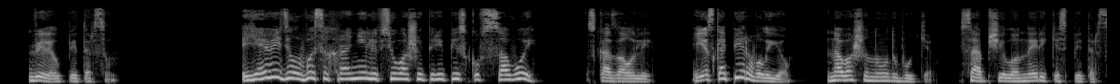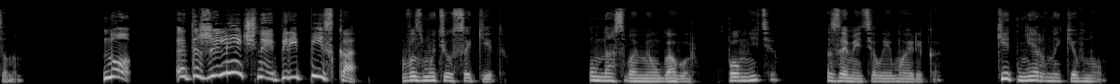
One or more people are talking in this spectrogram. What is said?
— велел Питерсон. «Я видел, вы сохранили всю вашу переписку с совой», — сказал Ли. «Я скопировал ее на ваши ноутбуке», — сообщил он Эрике с Питерсоном. «Но это же личная переписка!» — возмутился Кит. «У нас с вами уговор, помните?» — заметила ему Эрика. Кит нервно кивнул.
